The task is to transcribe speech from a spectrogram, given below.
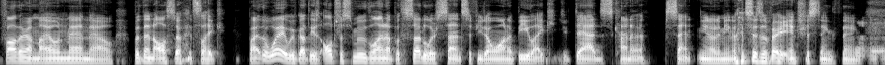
father i'm my own man now but then also it's like by the way we've got these ultra smooth lineup with subtler scents if you don't want to be like your dad's kind of scent you know what i mean which is a very interesting thing mm-hmm.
